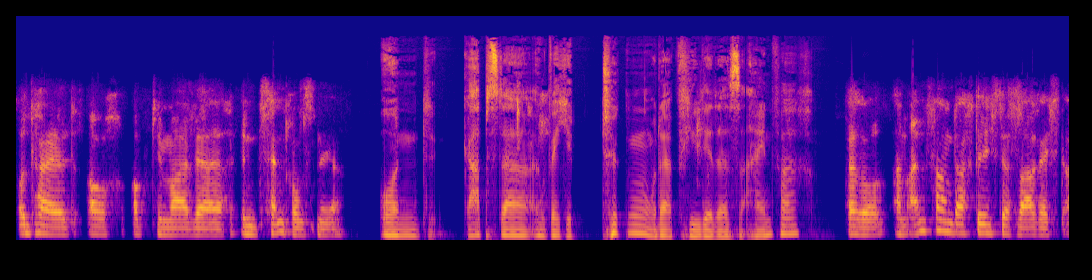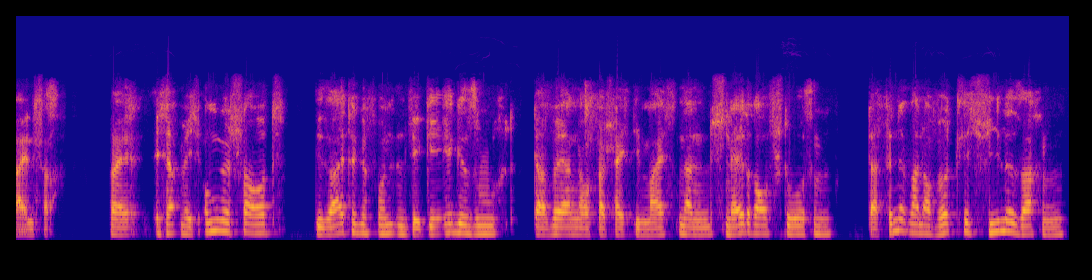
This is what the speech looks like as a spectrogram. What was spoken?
Und halt auch optimal wäre in Zentrumsnähe. Und gab es da irgendwelche Tücken oder fiel dir das einfach? Also am Anfang dachte ich, das war recht einfach, weil ich habe mich umgeschaut, die Seite gefunden, WG gesucht. Da werden auch wahrscheinlich die meisten dann schnell drauf stoßen. Da findet man auch wirklich viele Sachen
